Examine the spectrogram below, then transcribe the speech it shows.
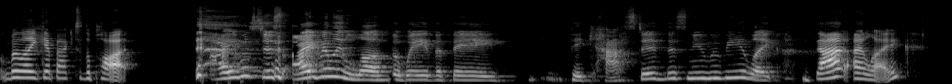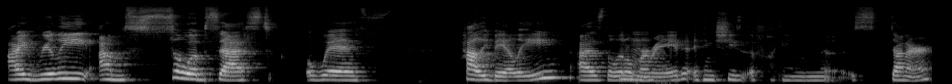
but like get back to the plot. I was just I really love the way that they they casted this new movie. Like That I like. I really am so obsessed with Halle Bailey as the Little Mhm. Mermaid. I think she's a fucking stunner.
